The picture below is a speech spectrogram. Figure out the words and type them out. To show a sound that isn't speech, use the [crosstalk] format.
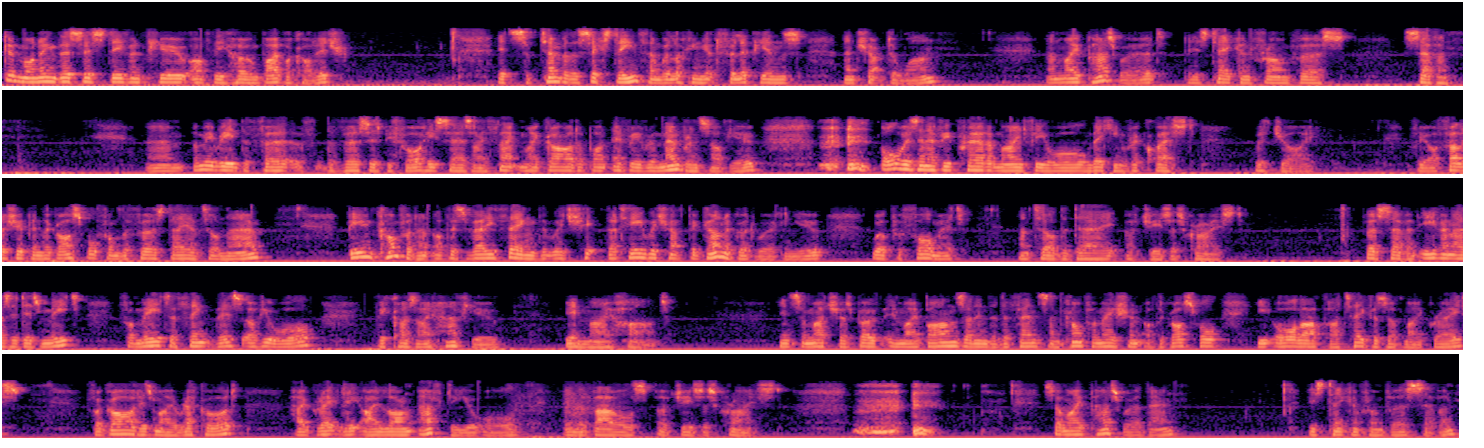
Good morning, this is Stephen Pugh of the Home Bible College. It's September the 16th and we're looking at Philippians and chapter 1 and my password is taken from verse 7. Um, let me read the, the verses before. He says, I thank my God upon every remembrance of you, [clears throat] always in every prayer of mine for you all, making request with joy for your fellowship in the gospel from the first day until now, being confident of this very thing that, which he, that he which hath begun a good work in you will perform it until the day of Jesus Christ. Verse 7 Even as it is meet for me to think this of you all, because I have you in my heart. Insomuch as both in my bonds and in the defence and confirmation of the gospel ye all are partakers of my grace, for God is my record, how greatly I long after you all in the bowels of Jesus Christ. [clears throat] so my password then is taken from verse 7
